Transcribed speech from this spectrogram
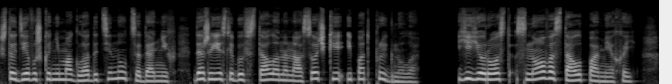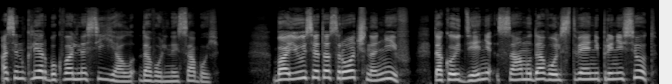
что девушка не могла дотянуться до них, даже если бы встала на носочки и подпрыгнула. Ее рост снова стал помехой, а Синклер буквально сиял, довольный собой. «Боюсь, это срочно, Ниф. Такой день сам удовольствия не принесет».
